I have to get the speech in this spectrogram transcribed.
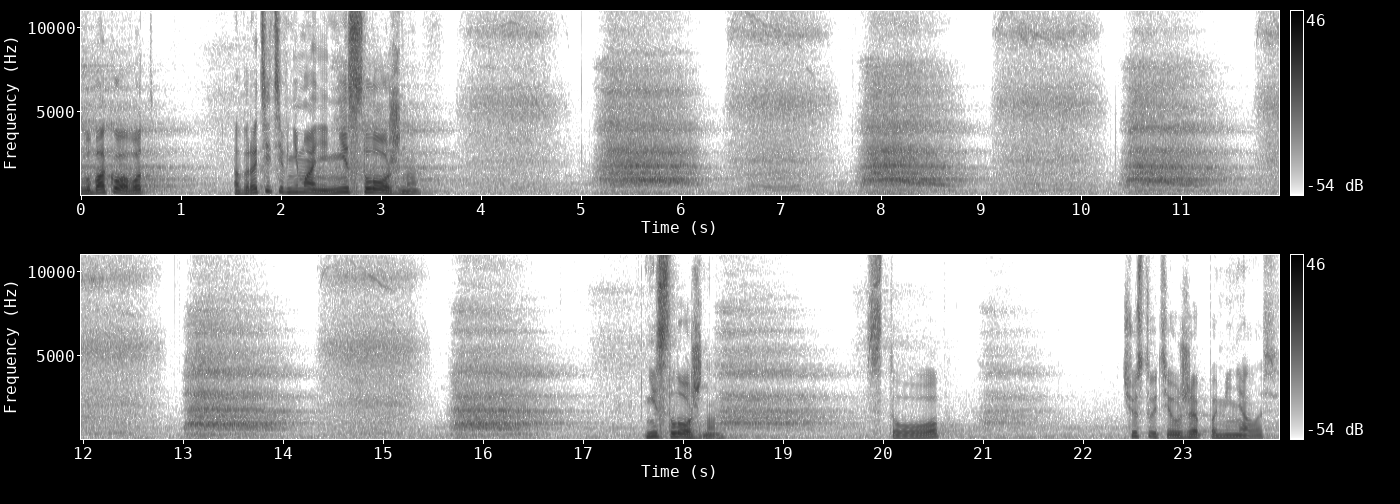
Глубоко. Вот обратите внимание, несложно. Несложно. Стоп. Чувствуете, уже поменялось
